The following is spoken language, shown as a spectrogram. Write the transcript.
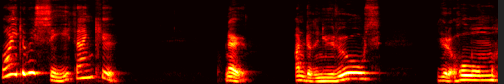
why do we say thank you? Now, under the new rules, you're at home,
